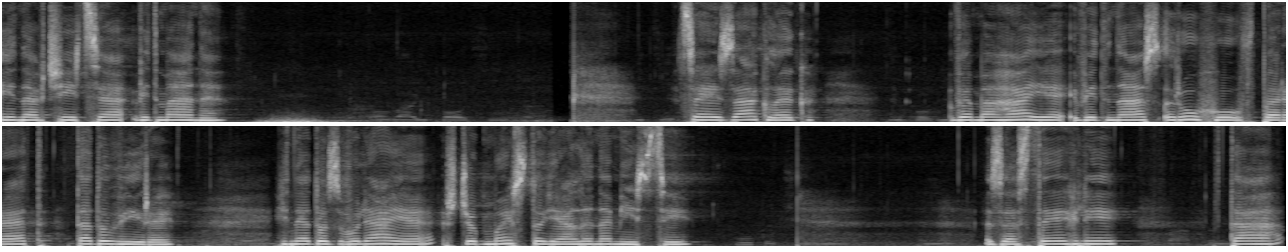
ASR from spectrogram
і навчіться від мене. Цей заклик вимагає від нас руху вперед та довіри і не дозволяє, щоб ми стояли на місці, застиглі та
